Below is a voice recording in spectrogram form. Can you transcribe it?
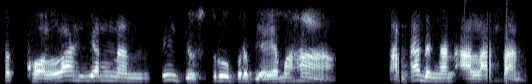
sekolah yang nanti justru berbiaya mahal. Karena dengan alasan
